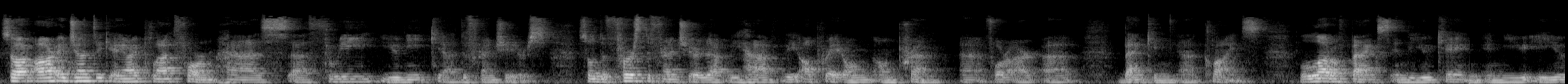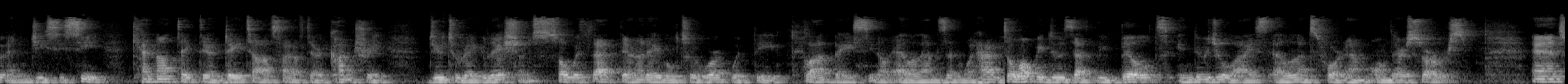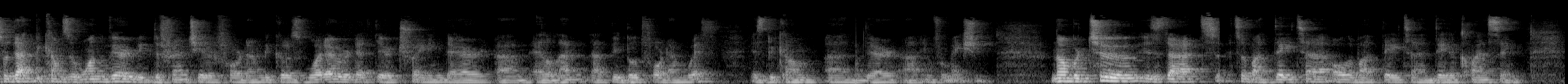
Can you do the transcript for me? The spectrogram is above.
So our agentic AI platform has uh, three unique uh, differentiators. So the first differentiator that we have, we operate on on-prem for our uh, banking uh, clients. A lot of banks in the UK, in, in EU and GCC cannot take their data outside of their country due to regulations. So with that, they're not able to work with the cloud-based, you know, LLMs and what have you. So what we do is that we build individualized LLMs for them on their servers. And so that becomes a one very big differentiator for them because whatever that they're training their um, LLM that we built for them with is become um, their uh, information. Number two is that it's about data, all about data and data cleansing.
